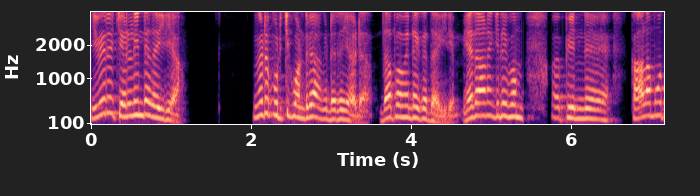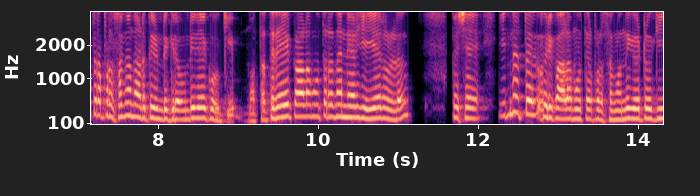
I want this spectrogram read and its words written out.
ഇവർ ചെള്ളിന്റെ ധൈര്യമാണ് ഇങ്ങോട്ട് പിടിച്ച് കൊണ്ടുവരിക അങ്ങോട്ട് തന്നെ ചാടുക. ഇതാപ്പം അവന്റെയൊക്കെ ധൈര്യം. ഏതാണെങ്കിലും ഇപ്പം പിന്നെ കാളമൂത്ര പ്രസംഗം നടത്തിയിട്ടുണ്ട് ഗ്രൗണ്ടിലേക്ക് നോക്കി. മൊത്തത്തിലേ കാളമൂത്രം തന്നെയാണ് ചെയ്യാറുള്ളത്. പക്ഷേ ഇന്നത്തെ ഒരു കാളമൂത്ര പ്രസംഗം ഒന്ന് കേട്ട് നോക്കി.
